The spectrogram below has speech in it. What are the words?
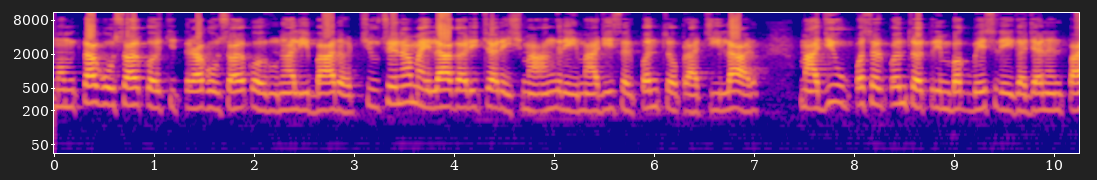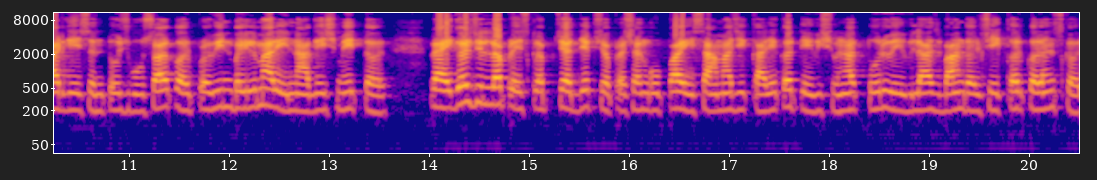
ममता गोसाळकर चित्रा गोसाळकर रुणाली बारट. शिवसेना महिला आघाडीच्या रेश्मा आंग्रे माजी सरपंच प्राची लाड माजी उपसरपंच त्रिंबक बेसरे गजानन पाडगे संतोष गोसाळकर प्रवीण बैलमारे नागेश मेतर रायगड जिल्हा प्रेस क्लबचे अध्यक्ष प्रशांत गोपाळे सामाजिक कार्यकर्ते विश्वनाथ तोरवे विलास बांदल शेखर करंजकर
